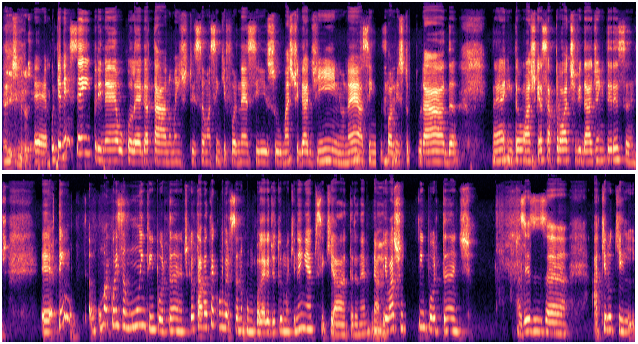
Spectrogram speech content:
É isso mesmo. É, porque nem sempre, né, o colega está numa instituição assim que fornece isso mastigadinho, né, uhum. assim de forma uhum. estruturada, né. Então acho que essa proatividade é interessante. É, tem uma coisa muito importante que eu estava até conversando com um colega de turma que nem é psiquiatra, né? Hum. Eu acho muito importante às vezes, é, aquilo que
